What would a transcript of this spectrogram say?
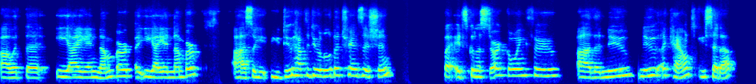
uh, with the EIN number, uh, EIN number. Uh, so you, you do have to do a little bit of transition, but it's going to start going through uh, the new new account you set up.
